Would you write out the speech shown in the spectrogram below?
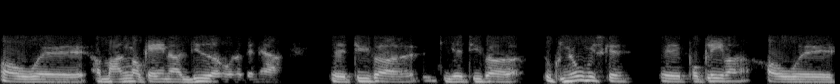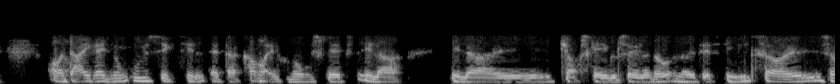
Og, øh, og mange organer lider under den her øh, dybere, de her dybere økonomiske øh, problemer. Og, øh, og der er ikke rigtig nogen udsigt til, at der kommer økonomisk vækst eller eller øh, jobskabelse eller noget, noget i den stil. Så, øh, så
